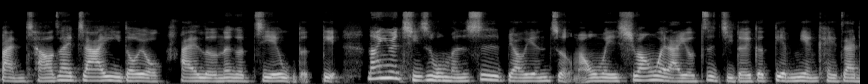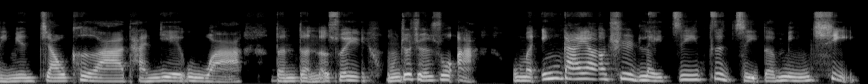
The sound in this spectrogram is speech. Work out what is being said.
板桥、在嘉义都有开了那个街舞的店。那因为其实我们是表演者嘛，我们也希望未来有自己的一个店面，可以在里面教课啊、谈业务啊等等的，所以我们就觉得说啊，我们应该要去累积自己的名气，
